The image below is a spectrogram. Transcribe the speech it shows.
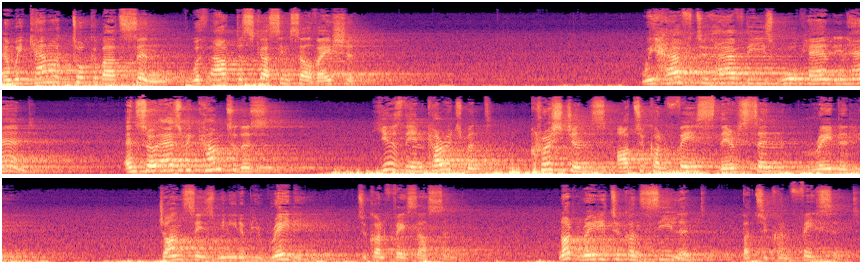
And we cannot talk about sin without discussing salvation. We have to have these walk hand in hand. And so, as we come to this, here's the encouragement Christians are to confess their sin readily. John says we need to be ready to confess our sin. Not ready to conceal it, but to confess it.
